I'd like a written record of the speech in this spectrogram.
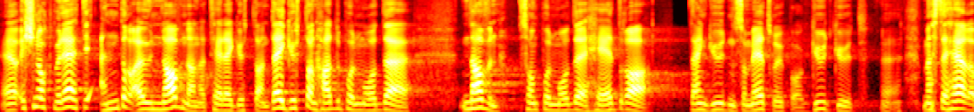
Eh, ikke nok med det, De endra også navnene til de guttene. De guttene hadde på en måte navn som på en måte hedra den guden som vi tror på. Gud, Gud. Mens det her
